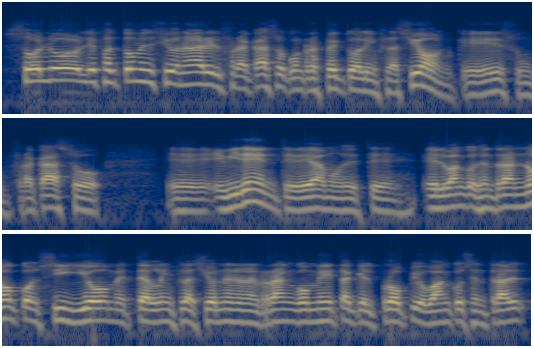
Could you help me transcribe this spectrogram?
solo le faltó mencionar el fracaso con respecto a la inflación, que es un fracaso eh, evidente, digamos, este, el Banco Central no consiguió meter la inflación en el rango meta que el propio Banco Central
